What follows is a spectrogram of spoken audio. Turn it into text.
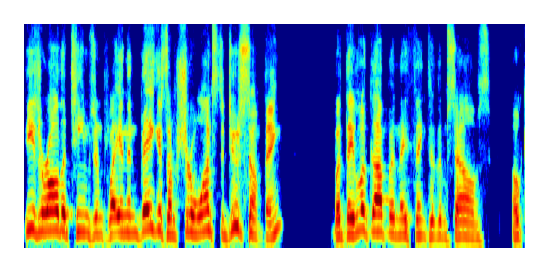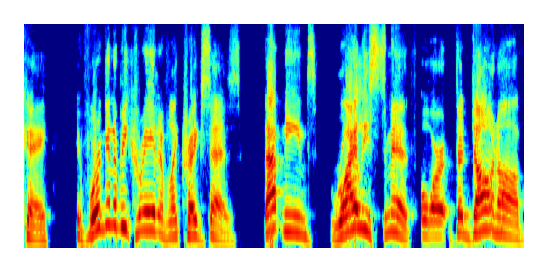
These are all the teams in play. And then Vegas, I'm sure, wants to do something, but they look up and they think to themselves, okay, if we're going to be creative, like Craig says, that means Riley Smith or Dadonov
